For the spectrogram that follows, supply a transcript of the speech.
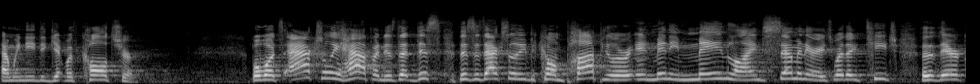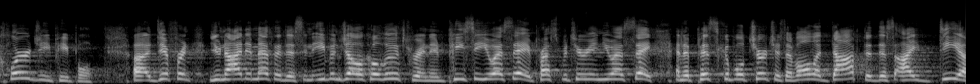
and we need to get with culture. But what's actually happened is that this, this has actually become popular in many mainline seminaries where they teach their clergy people. Uh, different United Methodist and Evangelical Lutheran and PCUSA, Presbyterian USA, and Episcopal churches have all adopted this idea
